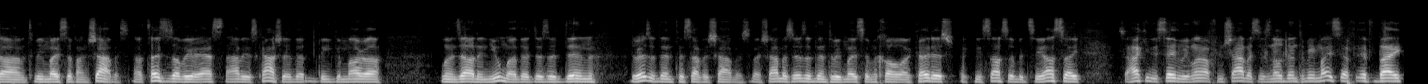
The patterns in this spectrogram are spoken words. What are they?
um, to be Meisef on Shabbos. Now Taisus over here asks the obvious kasha that the Gemara learns out in Yuma that there's a din, there is a din Tesefes Shabbos. By Shabbos there is a din to be Meisef Chol HaKodesh, Beknisasa, B'tziyasai. So how can you say that we learn out from Shabbos there's no din to be Meisef if by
